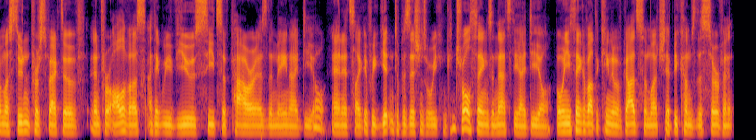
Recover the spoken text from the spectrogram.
From a student perspective, and for all of us, I think we view seats of power as the main ideal. And it's like if we get into positions where we can control things, and that's the ideal. But when you think about the kingdom of God so much, it becomes the servant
